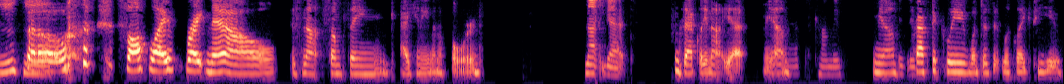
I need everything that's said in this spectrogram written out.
Mhm. So soft life right now is not something I can even afford. Not yet. Exactly. Not yet. Yeah. That's coming. Yeah. Practically, what does it look like to you?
